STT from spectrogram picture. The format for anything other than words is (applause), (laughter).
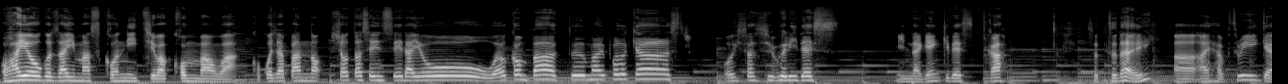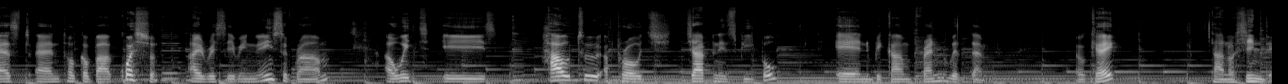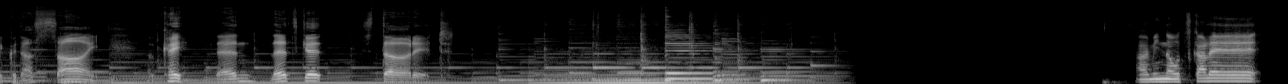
おはようございます。こんにちは。こんばんは。ここジャパンの翔太先生だよ !Welcome back to my podcast! お久しぶりです。みんな元気ですか So today, uh, I have three guests and talk about question I received in Instagram, uh, which is how to approach Japanese people and become friend with them. Okay? 楽しんでください。Okay, then let's get started. あ、みんなお疲れ。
